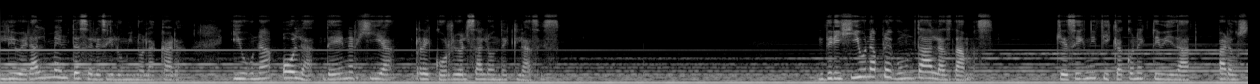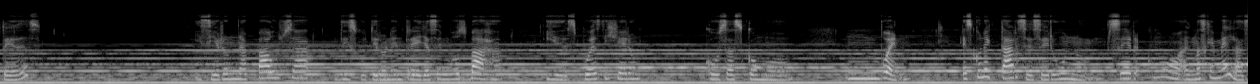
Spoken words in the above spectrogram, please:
liberalmente se les iluminó la cara y una ola de energía recorrió el salón de clases. Dirigí una pregunta a las damas. ¿Qué significa conectividad para ustedes? Hicieron una pausa, discutieron entre ellas en voz baja y después dijeron cosas como, mm, bueno, es conectarse, ser uno, ser como almas gemelas.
